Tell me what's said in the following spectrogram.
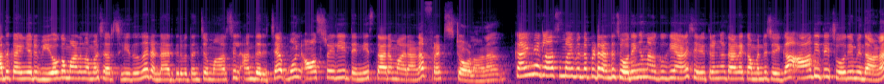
അത് കഴിഞ്ഞൊരു വിയോഗമാണ് നമ്മൾ ചർച്ച ചെയ്തത്. രണ്ടായിരത്തി ഇരുപത്തഞ്ച് മാർച്ചിൽ അന്തരിച്ച മുൻ ഓസ്ട്രേലിയൻ ടെന്നീസ് താരമാരാണ് ഫ്രെഡ് സ്റ്റോൾ ആണ് കഴിഞ്ഞ ക്ലാസ്സുമായി ബന്ധപ്പെട്ട രണ്ട് ചോദ്യങ്ങൾ നൽകുകയാണ്. ചരിത്രങ്ങൾ താഴെ കമന്റ് ചെയ്യുക. ആദ്യത്തെ ചോദ്യം ഇതാണ്.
